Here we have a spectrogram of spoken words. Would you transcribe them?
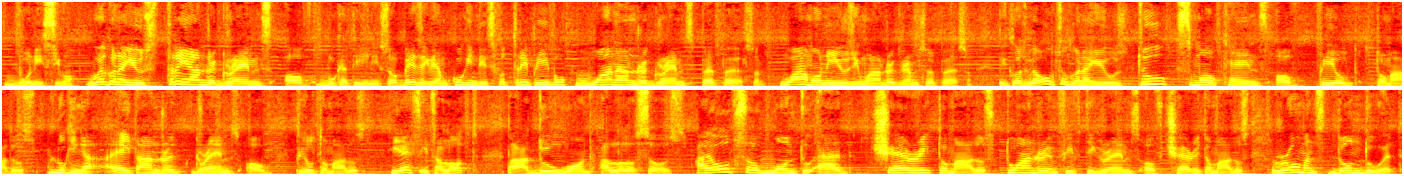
buonissimo. We're gonna use 300 grams of bucatini. So basically I'm cooking this for three people, 100 grams per person. Why I'm only using 100 grams per person? Because we're also gonna use two small cans of peeled tomatoes, looking at 800 grams of peeled tomatoes. Yes, it's a lot, but I do want a lot of sauce. I also want to add cherry tomatoes, 250 grams of cherry tomatoes. Romans don't do it.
